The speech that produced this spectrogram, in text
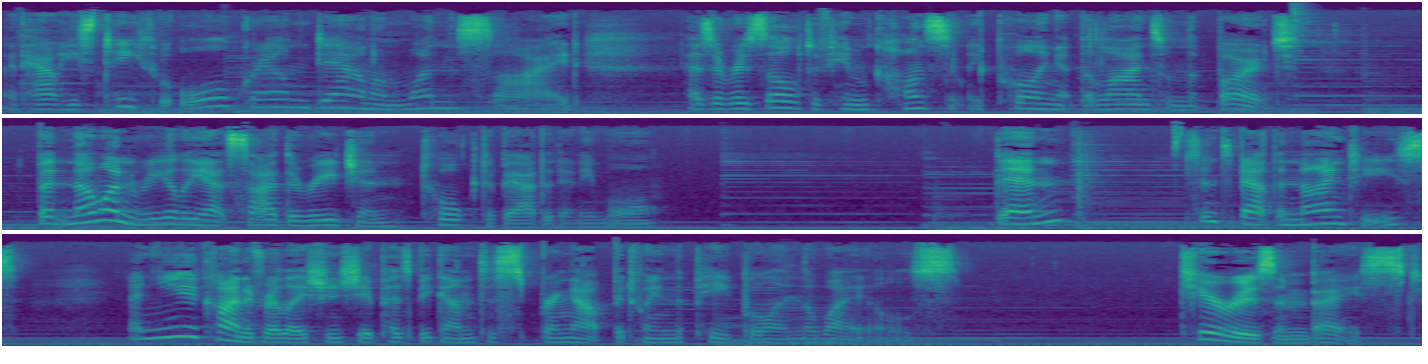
at how his teeth were all ground down on one side as a result of him constantly pulling at the lines on the boat. But no one really outside the region talked about it anymore. Then, since about the 90s, a new kind of relationship has begun to spring up between the people and the whales. Tourism based.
